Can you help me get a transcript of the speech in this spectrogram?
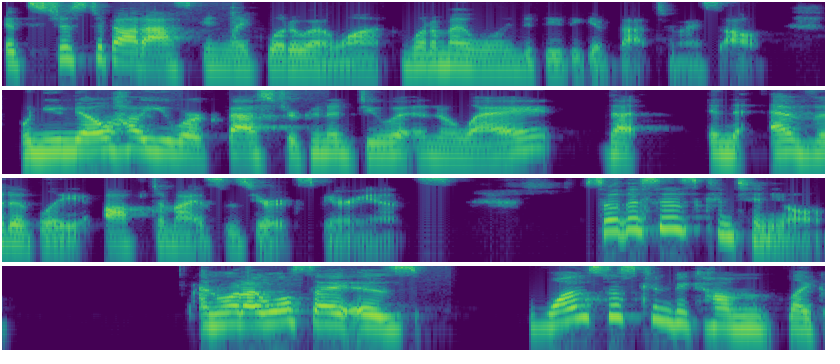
It's just about asking, like, what do I want? What am I willing to do to give that to myself? When you know how you work best, you're going to do it in a way that inevitably optimizes your experience. So this is continual. And what I will say is once this can become like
